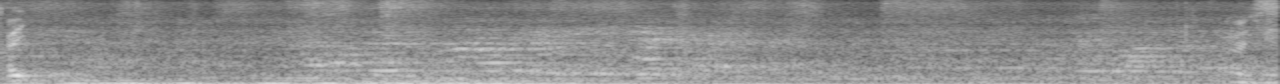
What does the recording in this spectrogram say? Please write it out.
বাবা এই লম্বু এই এই। ওই যে,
